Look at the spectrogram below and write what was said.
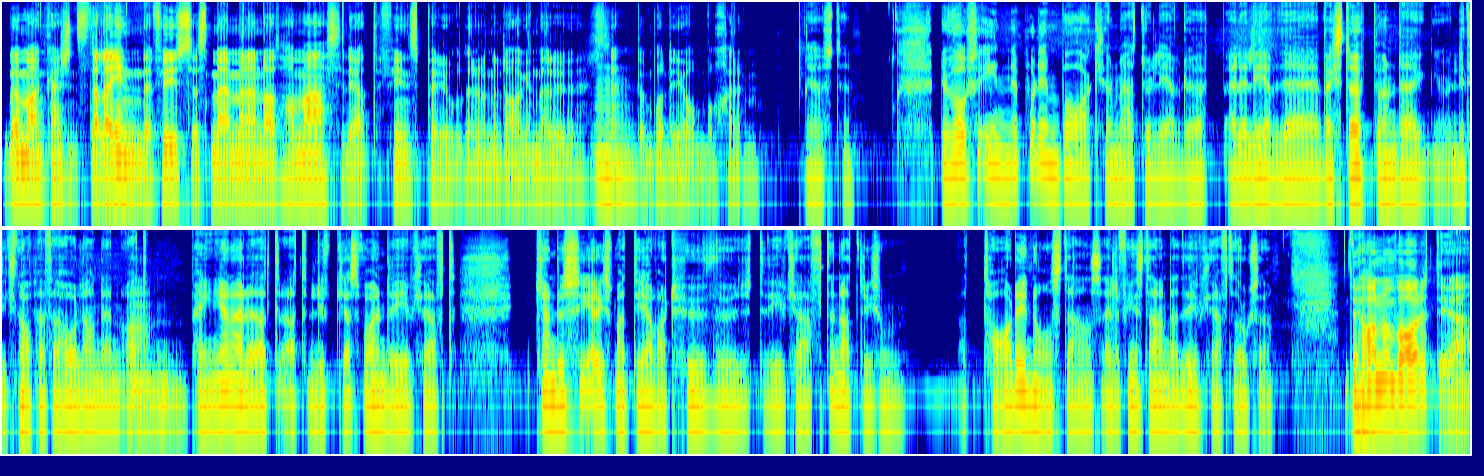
behöver man kanske inte ställa in det fysiskt men, men ändå att ha med sig det att det finns perioder under dagen där du Mm. släpper både jobb och skärm. Just det. Du var också inne på din bakgrund med att du levde upp, eller levde, växte upp under lite knapiga förhållanden och att Mm. pengarna, eller att, att lyckas vara en drivkraft. Kan du se liksom att det har varit huvuddrivkraften att, liksom, att ta dig någonstans eller finns det andra drivkrafter också? Det har nog varit det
